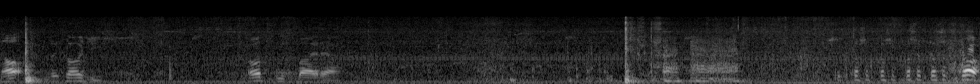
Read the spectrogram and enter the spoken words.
No, wychodzisz. Otwórz bara. Szybko, szybko, szybko, szybko, szybko.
